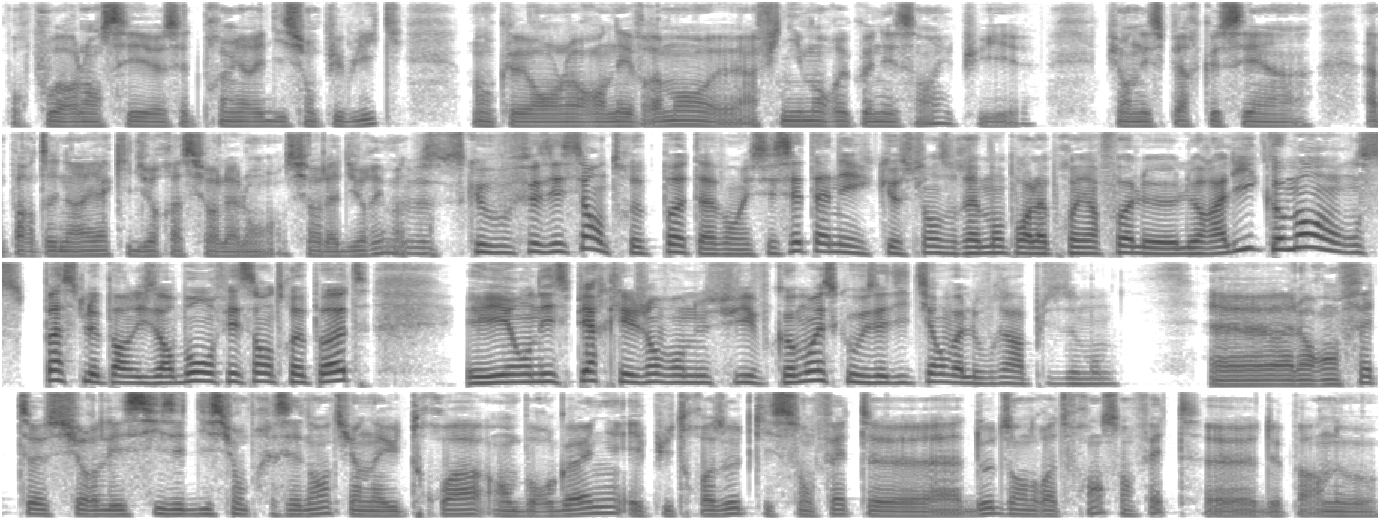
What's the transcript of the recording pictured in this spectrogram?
pour pouvoir lancer euh, cette première édition publique. Donc euh, on leur en est vraiment euh, infiniment reconnaissant et puis, euh, puis on espère que c'est un, un partenariat qui durera sur la, long- sur la durée maintenant. Parce que vous faisiez ça entre potes avant et c'est cette année que se lance vraiment pour la première fois le, le rallye. Comment on se passe le pas en disant bon on fait ça entre potes et on espère que les gens vont nous suivre Comment est-ce que vous avez dit tiens on va l'ouvrir à plus de monde? Euh, alors en fait, sur les six éditions précédentes, il y en a eu trois en Bourgogne et puis trois autres qui se sont faites euh, à d'autres endroits de France en fait, euh, de par nos,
